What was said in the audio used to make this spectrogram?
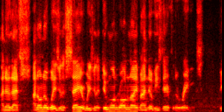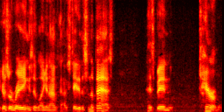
I know that's, I don't know what he's going to say or what he's going to do on Raw tonight, but I know he's there for the ratings because the ratings, and like, and I've, I've stated this in the past, has been terrible,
